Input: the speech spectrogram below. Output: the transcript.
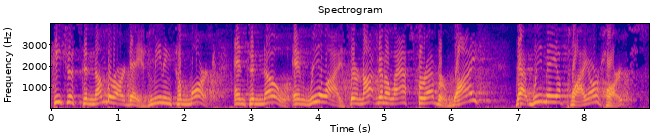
Teach us to number our days, meaning to mark and to know and realize they're not going to last forever. Why? That we may apply our hearts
